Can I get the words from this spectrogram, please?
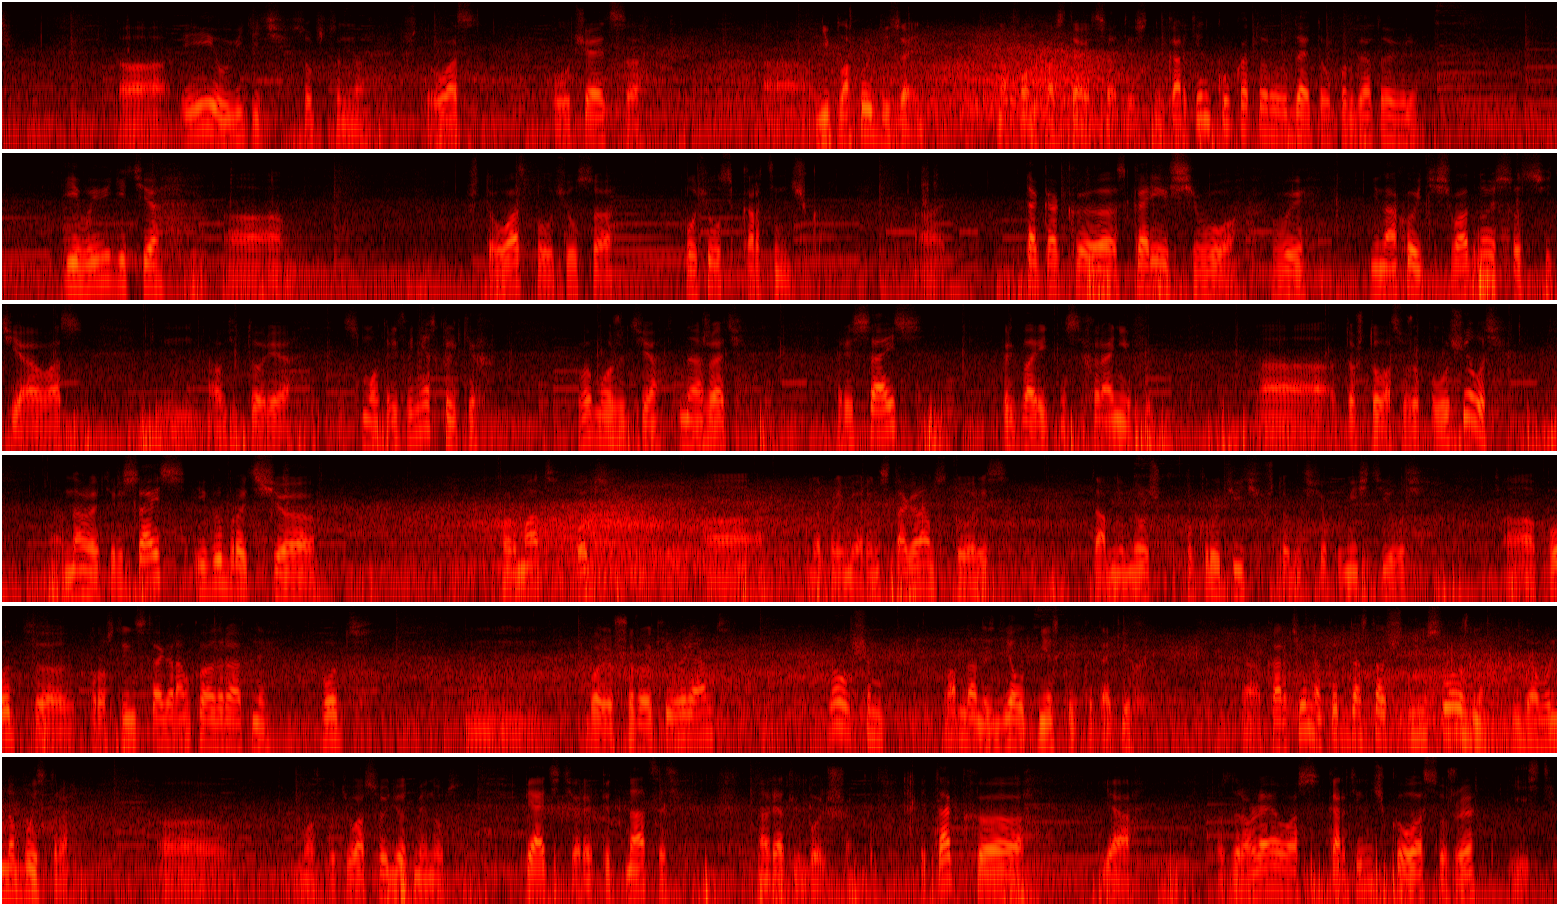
э, и увидеть, собственно, что у вас получается неплохой дизайн. На фон поставить, соответственно, картинку, которую вы до этого подготовили. И вы видите, а, что у вас получился, получилась картиночка. А, так как, э, скорее всего, вы не находитесь в одной соцсети, а у вас аудитория смотрит в нескольких, вы можете нажать Resize, предварительно сохранив то, что у вас уже получилось, нажать Resize и выбрать э, формат под, э, например, Instagram Stories. Там немножечко покрутить, чтобы все поместилось. Э, под просто Instagram квадратный, под более широкий вариант. Ну, в общем, вам надо сделать несколько таких картинок. Это достаточно несложно и довольно быстро. Может быть, у вас уйдет минут 5-15, навряд ли больше. Итак, э, я поздравляю вас, картиночка у вас уже есть.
